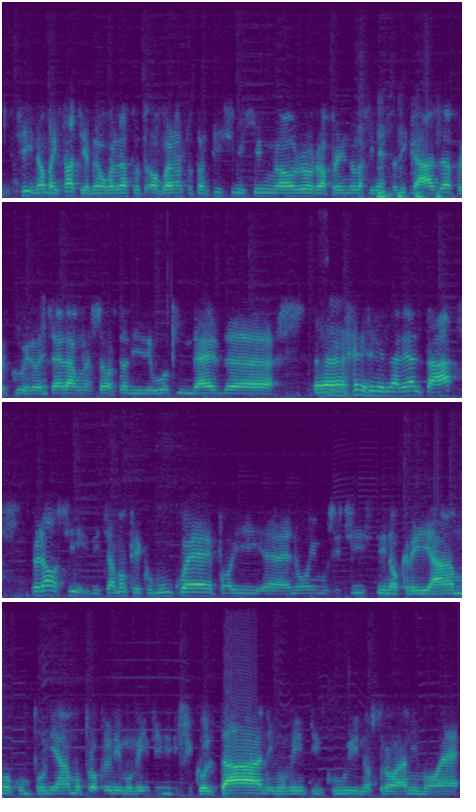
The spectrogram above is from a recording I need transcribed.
Sì, no, ma infatti abbiamo guardato, ho guardato tantissimi film horror aprendo la finestra di casa, per cui c'era una sorta di The Walking Dead eh, nella realtà, però sì, diciamo che comunque poi eh, noi musicisti no, creiamo, componiamo proprio nei momenti di difficoltà, nei momenti in cui il nostro animo è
